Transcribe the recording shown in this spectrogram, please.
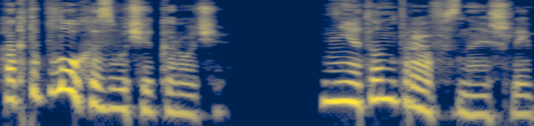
Как-то плохо звучит, короче. Нет, он прав, знаешь ли.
